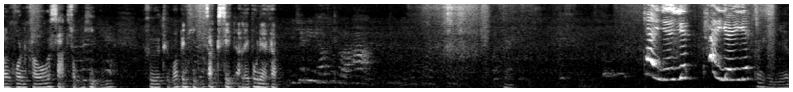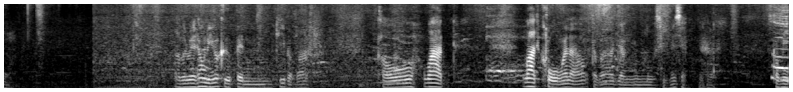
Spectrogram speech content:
บางคนเขาสะสมหิน คือถือว่าเป็นหินศักดิ์สิทธิ์อะไรพวกเนี้ยครับใช่อย่างนี้เหรอเอาบริเวณห้องนี้ก็คือเป็นที่แบบว่าเขา วาดวาดโครงไว้แล้ว แต่ว่ายังลงสีไม่เสร็จนะฮะก็มี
